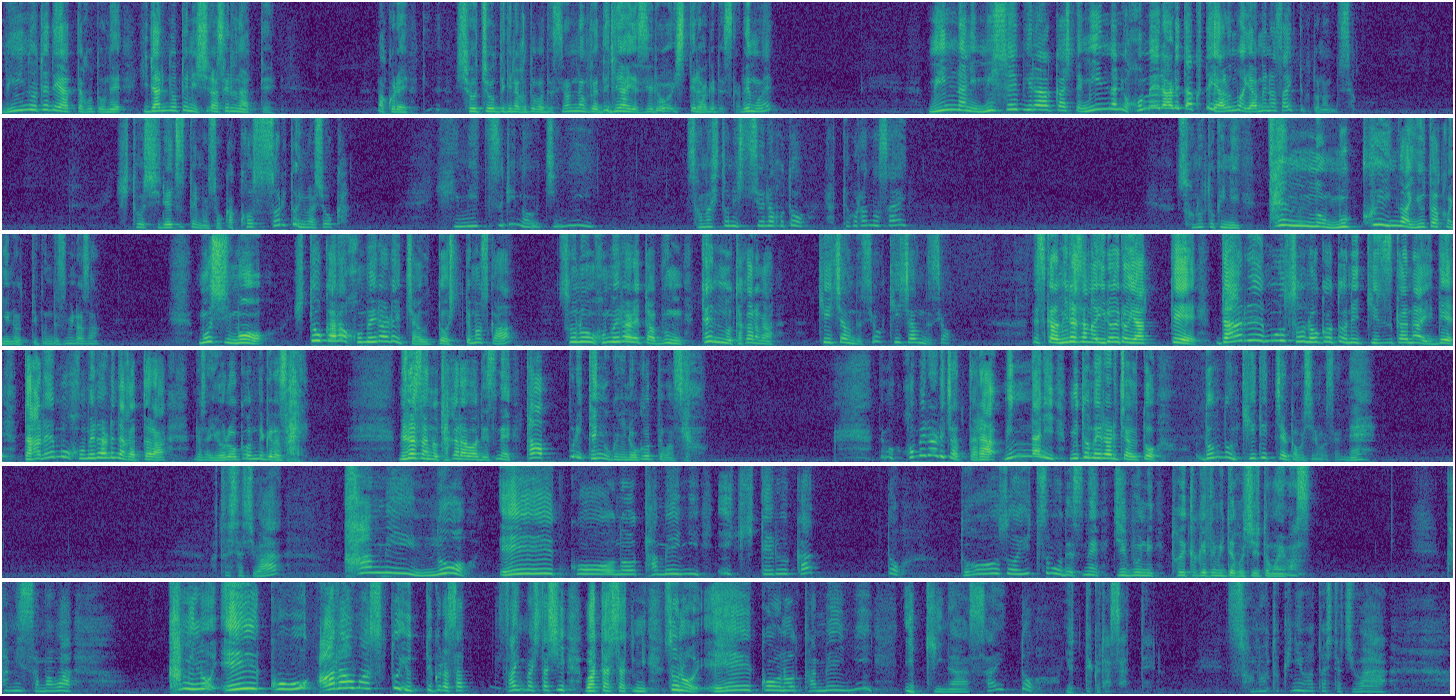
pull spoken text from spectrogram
右の手でやったことをね左の手に知らせるなって、まあ、これ象徴的な言葉ですよ。そんなことできないですよ。知ってるわけですから。でもねみんなに見せびらかしてみんなに褒められたくてやるのはやめなさいってことなんですよ。人知れずと言いましょうか。こっそりと言いましょうか。秘密裏のうちにその人に必要なことをやってごらんなさいその時に天の報いが豊かになっていくんです皆さんもしも人から褒められちゃうと知ってますか？その褒められた分天の宝が消えちゃうんですよ消えちゃうんですよ。ですから皆さんがいろいろやって誰もそのことに気づかないで誰も褒められなかったら皆さん喜んでください。皆さんの宝はですねたっぷり天国に残ってますよ。でも褒められちゃったらみんなに認められちゃうとどんどん消えていっちゃうかもしれませんね。私たちは神の栄光のために生きてるかとどうぞいつもですね自分に問いかけてみてほしいと思います。神様は神の栄光を表すと言ってくださいましたし私たちにその栄光のために生きなさいと言ってくださっている。その時に私たちは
